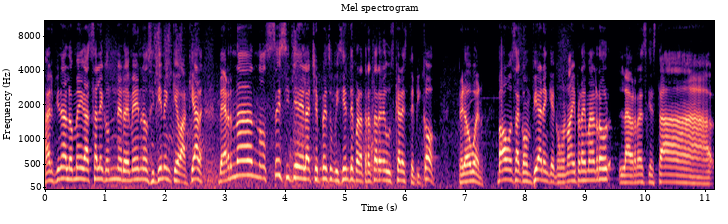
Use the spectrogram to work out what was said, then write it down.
Al final Omega sale con un héroe menos y tienen que vaquear. Berna no sé si tiene el HP suficiente para tratar de buscar este pick-off. Pero bueno, vamos a confiar en que como no hay Primal Roar, la verdad es que está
